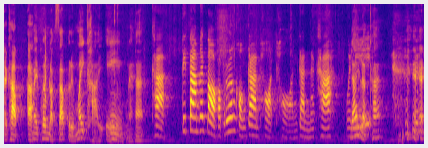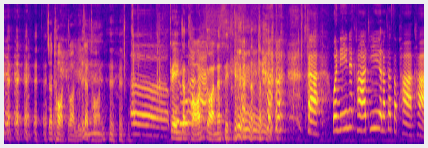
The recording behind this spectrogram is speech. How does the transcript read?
นะครับอะไม่เพิ่มหลักทรัพย์หรือไม่ขายเออืงมนะฮะค่ะ ติดตามกันต่อกับเรื่องของการถอดถอนกันนะคะวันได้นี้เหรอคะ จะถอดก่อนหรือจะถอน เออเกรงจะถอนก่อนนะสิ ค่ะ วันนี้นะคะที่รัฐสภาค่ะ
